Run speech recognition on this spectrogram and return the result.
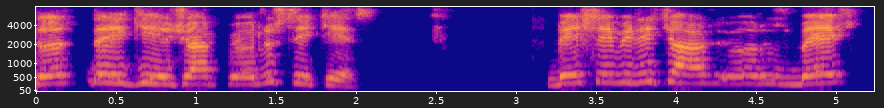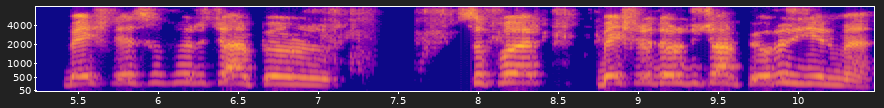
4 ile 2'yi çarpıyoruz 8. 5 ile 1'i çarpıyoruz 5. 5 ile 0'ı çarpıyoruz 0. 5 ile 4'ü çarpıyoruz 20.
